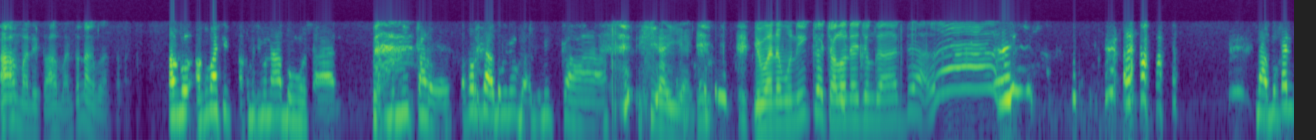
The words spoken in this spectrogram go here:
aman itu aman, tenang tenang. tenang. aku aku masih aku masih menabung Usan nikah loh aku harus nabung juga nikah iya iya. Gimana mau nikah? Calonnya aja nggak ada. Nah bukan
